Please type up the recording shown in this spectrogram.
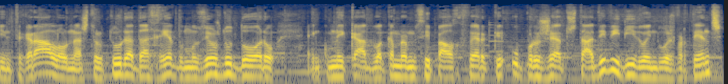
integrá-lo na estrutura da rede de museus do Douro. Em comunicado, a Câmara Municipal refere que o projeto está dividido em duas vertentes:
